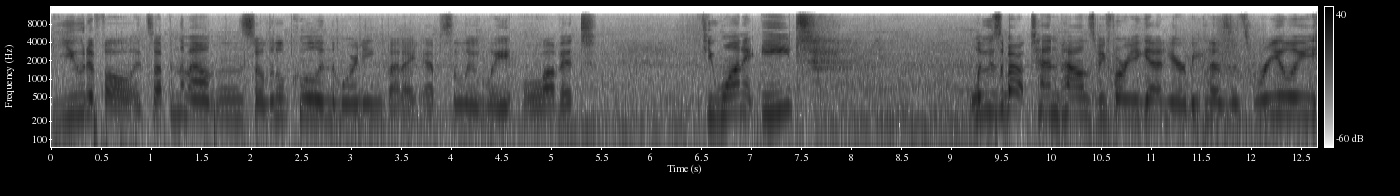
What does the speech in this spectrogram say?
Beautiful. It's up in the mountains, so a little cool in the morning, but I absolutely love it. If you want to eat, lose about 10 pounds before you get here because it's really,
